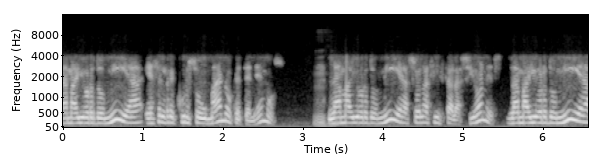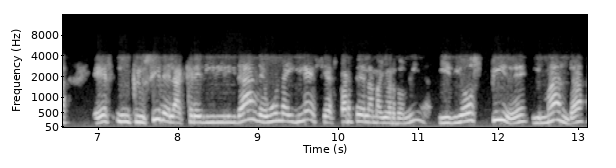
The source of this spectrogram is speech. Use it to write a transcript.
La mayordomía es el recurso humano que tenemos. La mayordomía son las instalaciones. La mayordomía es inclusive la credibilidad de una iglesia, es parte de la mayordomía. Y Dios pide y manda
